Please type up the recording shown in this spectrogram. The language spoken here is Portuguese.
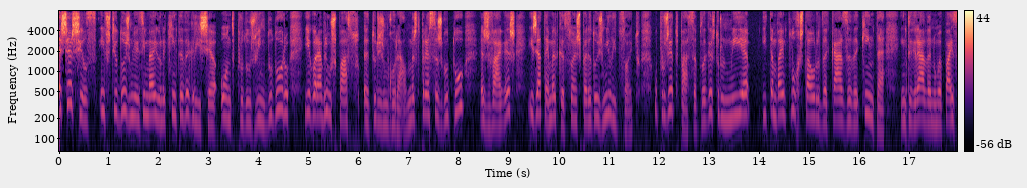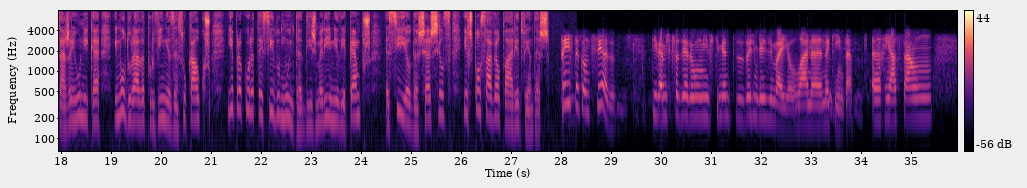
A Churchills investiu 2 milhões e meio na Quinta da Grixa, onde produz vinho do Douro e agora abriu espaço a turismo rural, mas depressa esgotou as vagas e já tem marcações para 2018. O projeto passa pela gastronomia e também pelo restauro da Casa da Quinta, integrada numa paisagem única e moldurada por vinhas em socalcos, e a procura tem sido muita, diz Maria Emília Campos, a CEO da Churchills e responsável pela área de vendas. Para isso acontecer, tivemos que fazer um investimento de 2 milhões e meio lá na, na Quinta. A reação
